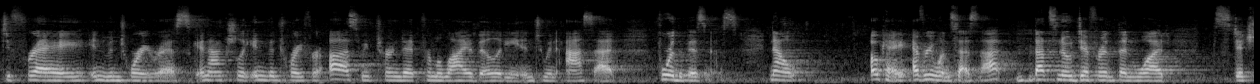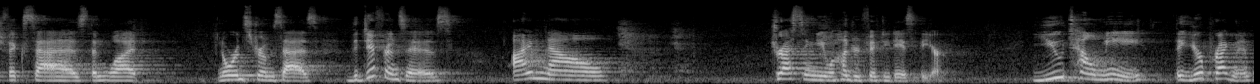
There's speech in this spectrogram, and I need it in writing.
defray inventory risk. And actually, inventory for us, we've turned it from a liability into an asset for the business. Now, okay, everyone says that. Mm-hmm. That's no different than what Stitch Fix says, than what Nordstrom says. The difference is I'm now dressing you 150 days of the year. You tell me that you're pregnant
